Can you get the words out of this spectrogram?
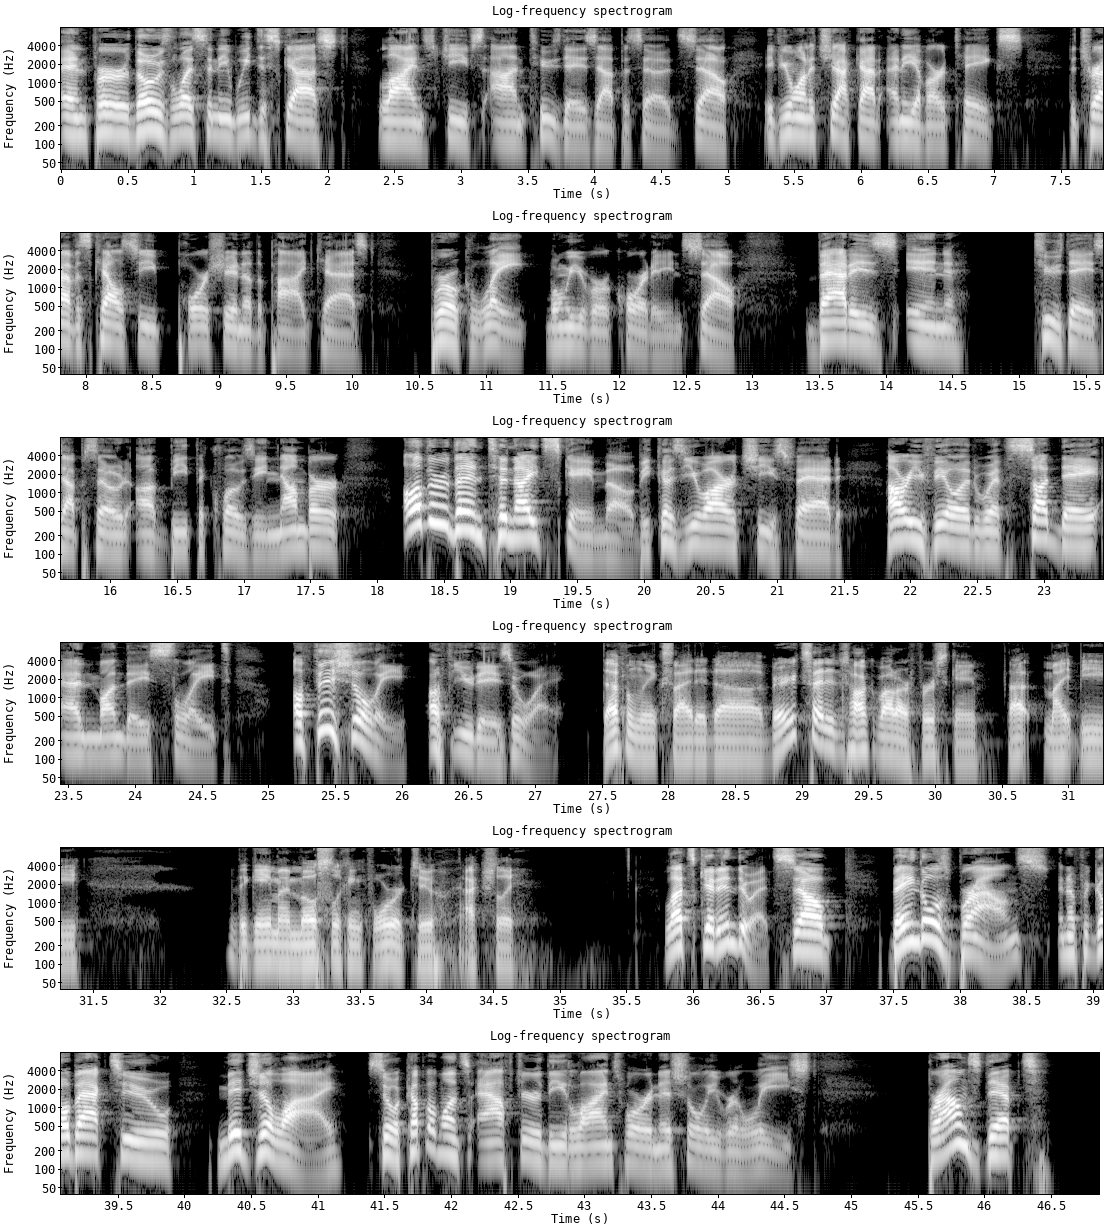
And for those listening, we discussed Lions Chiefs on Tuesday's episode. So if you want to check out any of our takes, the Travis Kelce portion of the podcast broke late when we were recording. So that is in Tuesday's episode of Beat the Closing Number. Other than tonight's game, though, because you are a Chiefs fan, how are you feeling with Sunday and Monday slate officially a few days away? Definitely excited. Uh, very excited to talk about our first game. That might be the game I'm most looking forward to, actually. Let's get into it. So, Bengals Browns, and if we go back to mid July, so a couple months after the lines were initially released, Browns dipped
